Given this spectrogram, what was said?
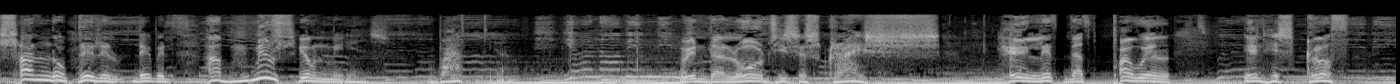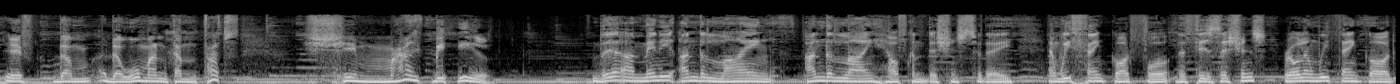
son of David, David, have mercy on me. Yes. But Yeah. Your love in me. when the Lord Jesus Christ, He let that power in His cloth, if the, the woman can touch, she might be healed. There are many underlying underlying health conditions today, and we thank God for the physicians. Roland, we thank God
